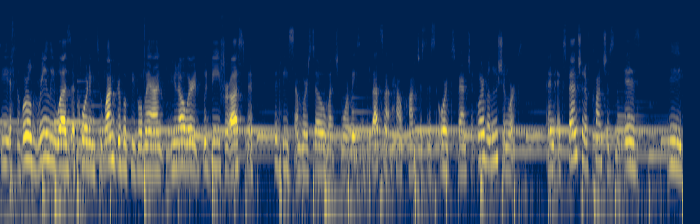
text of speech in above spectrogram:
see, if the world really was according to one group of people, man, you know where it would be for us, man? It would be somewhere so much more amazing. But that's not how consciousness or expansion or evolution works. And expansion of consciousness is the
